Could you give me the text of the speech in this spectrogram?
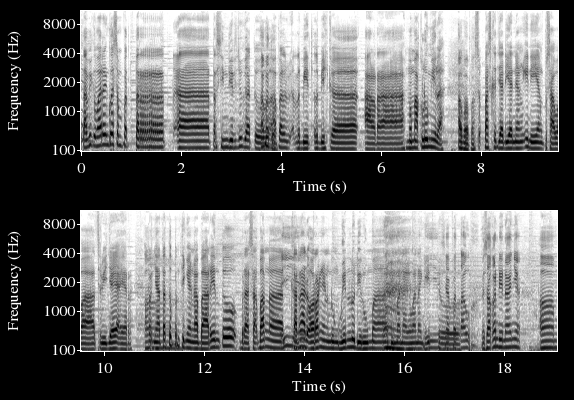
Tapi kemarin gue sempet ter eh, tersindir juga tuh. Apa tuh? lebih lebih ke arah memaklumi lah. Apa-apa Pas- Pas kejadian yang ini yang pesawat Sriwijaya Air. Ternyata tuh pentingnya ngabarin tuh berasa banget Iya. karena ada orang yang nungguin lu di rumah di mana-mana Iya, gitu. siapa tahu misalkan dia nanya "Em,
